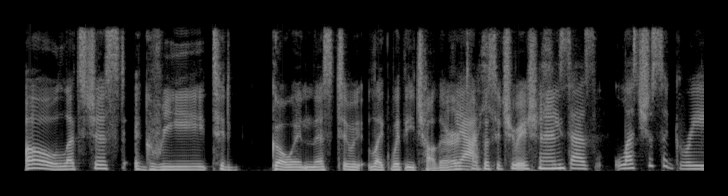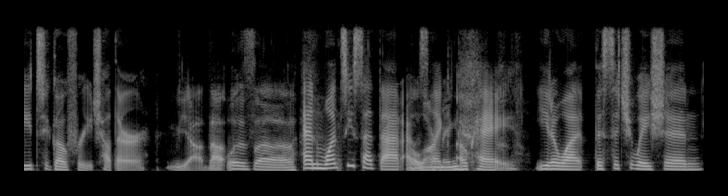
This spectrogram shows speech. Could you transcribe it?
oh, let's just agree to go in this to like with each other Yeah, type of he- situation? He says, let's just agree to go for each other. yeah, that was, uh, And once he said that, I was like, okay, you know what? This situation,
